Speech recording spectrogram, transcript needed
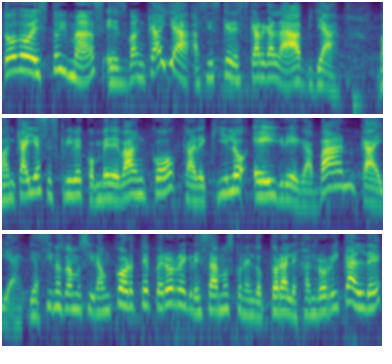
Todo esto y más es Bancaya, así es que descarga la app ya. Bancaya se escribe con B de banco, K de kilo e Y. Bancaya. Y así nos vamos a ir a un corte, pero regresamos con el doctor Alejandro Ricalde.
